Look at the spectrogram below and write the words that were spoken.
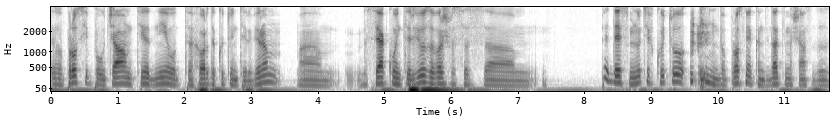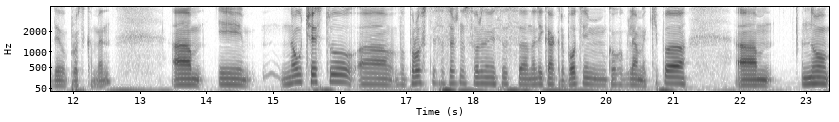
въпроси получавам тия дни от хората, които интервюрам. А, всяко интервю завършва с а, 5-10 минути, в които въпросният кандидат има шанса да зададе въпроси към мен. А, и много често а, въпросите са всъщност свързани с а, нали, как работим, колко голям екипа. А, но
